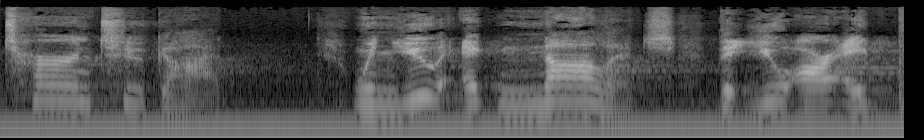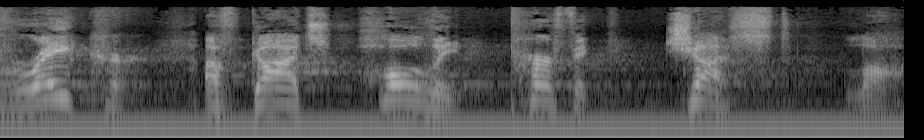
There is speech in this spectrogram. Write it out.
turn to God, when you acknowledge that you are a breaker of God's holy, perfect, just law,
